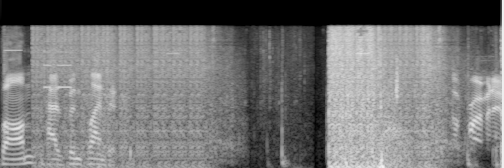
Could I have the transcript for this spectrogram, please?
Bomb has been planted. Affirmative.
